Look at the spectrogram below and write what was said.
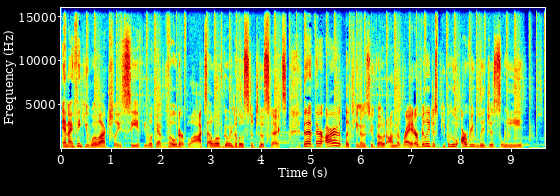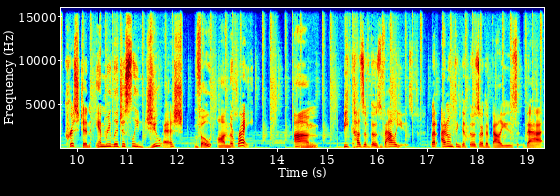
And I think you will actually see if you look at voter blocks. I love going to those statistics that there are Latinos who vote on the right are really just people who are religiously Christian and religiously Jewish vote on the right um, because of those values. But I don't think that those are the values that,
